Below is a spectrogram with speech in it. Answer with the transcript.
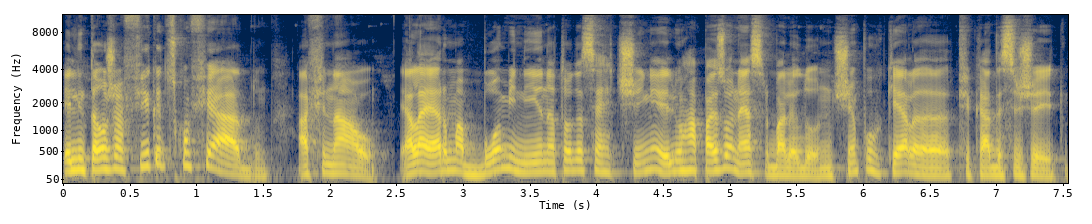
Ele então já fica desconfiado. Afinal, ela era uma boa menina, toda certinha, ele um rapaz honesto, trabalhador, não tinha por que ela ficar desse jeito.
